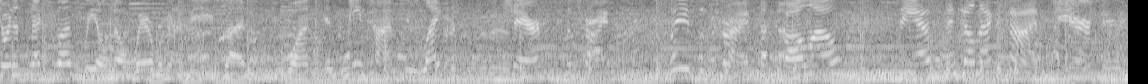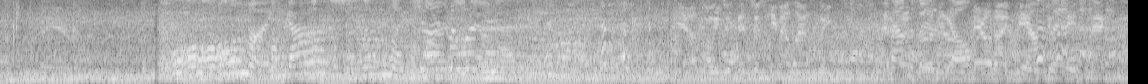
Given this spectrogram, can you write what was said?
join us next month. We don't know where we're going to be, but you want, in the meantime, to like, Share, subscribe. Please subscribe. Follow. See us until next time. Cheers. Oh my gosh. Nothing like a large donut. Yeah, that's what we just. This just came out last week. And Found the booze, y'all. Maryland IPA, Found the taste next.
